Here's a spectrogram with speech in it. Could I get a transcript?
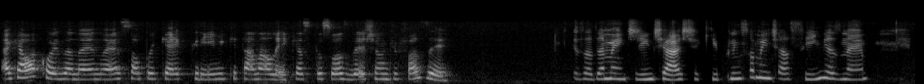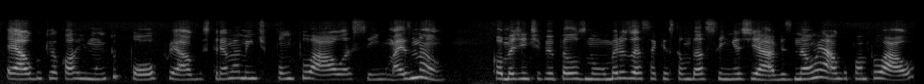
aquela coisa, né, não é só porque é crime que está na lei que as pessoas deixam de fazer. Exatamente, a gente acha que, principalmente as rinhas, né, é algo que ocorre muito pouco, é algo extremamente pontual, assim, mas não. Como a gente viu pelos números, essa questão das rinhas de aves não é algo pontual,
